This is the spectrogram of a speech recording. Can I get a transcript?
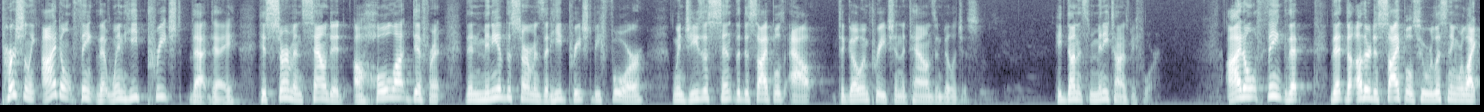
personally, I don't think that when he preached that day, his sermon sounded a whole lot different than many of the sermons that he'd preached before when Jesus sent the disciples out to go and preach in the towns and villages. He'd done it many times before. I don't think that, that the other disciples who were listening were like,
